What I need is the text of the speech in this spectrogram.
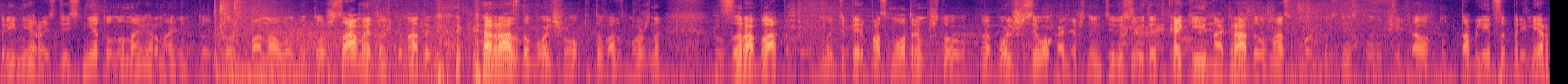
примера здесь нету, но, наверное, они то, тоже по аналогии то же самое, только надо гораздо больше опыта, возможно, зарабатывать. Ну, теперь посмотрим, что, да, больше всего, конечно, интересует, это какие награды у нас можно здесь получить. Да, вот тут таблица, пример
